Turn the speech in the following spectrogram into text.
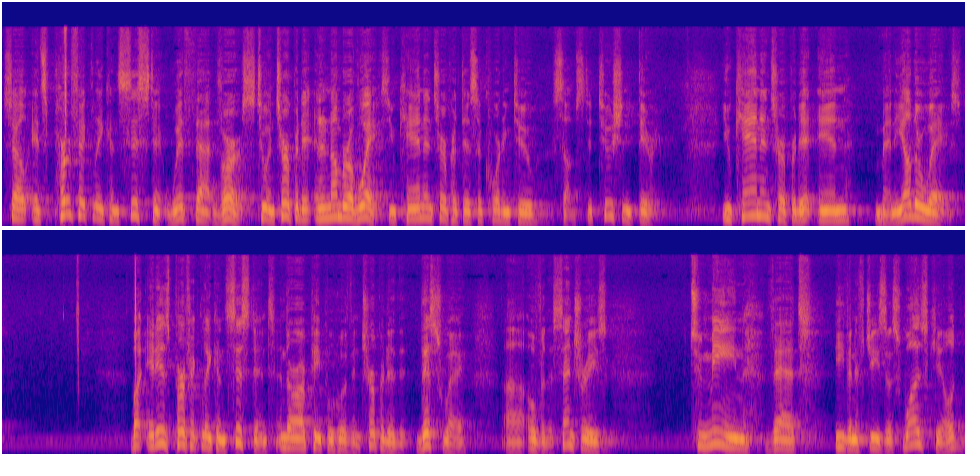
So it's perfectly consistent with that verse to interpret it in a number of ways. You can interpret this according to substitution theory. You can interpret it in many other ways. But it is perfectly consistent, and there are people who have interpreted it this way uh, over the centuries, to mean that even if Jesus was killed,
